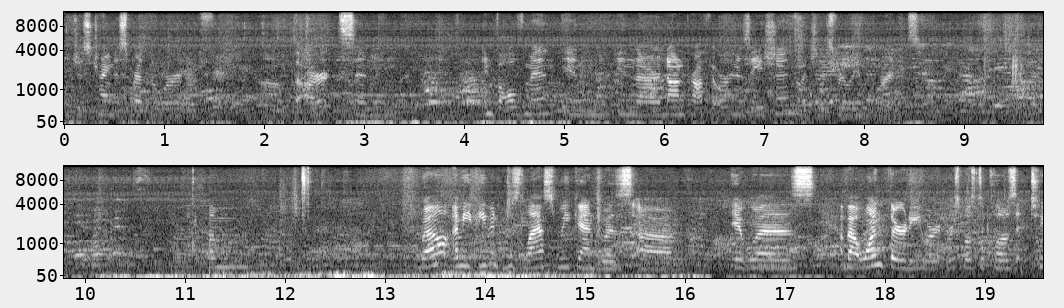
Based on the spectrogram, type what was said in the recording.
and just trying to spread the word of the arts and involvement in in our nonprofit organization, which is really important. Um, well, I mean, even just last weekend was. Um, it was about 1.30 we're, we're supposed to close at 2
